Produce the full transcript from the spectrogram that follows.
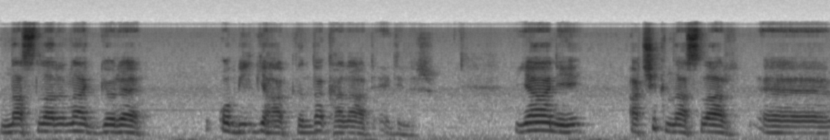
naslarına göre o bilgi hakkında kanaat edilir. Yani açık naslar e,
